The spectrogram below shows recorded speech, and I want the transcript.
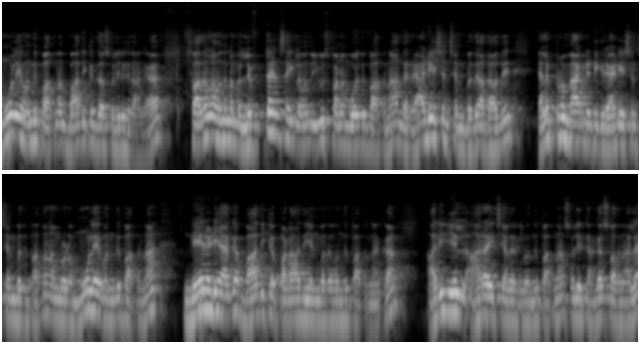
மூளையை வந்து பார்த்தோன்னா பாதிக்கிறதா சொல்லியிருக்கிறாங்க. ஸோ அதனால் வந்து நம்ம லெஃப்ட் ஹேண்ட் சைடில் வந்து யூஸ் பண்ணும்போது பார்த்தோன்னா அந்த ரேடியேஷன்ஸ் என்பது அதாவது எலக்ட்ரோ மேக்னெட்டிக் ரேடியேஷன்ஸ் என்பது பார்த்தோன்னா நம்மளோட மூளை வந்து பார்த்தோன்னா நேரடியாக பாதிக்கப்படாது என்பதை வந்து பார்த்தோன்னாக்கா அறிவியல் ஆராய்ச்சியாளர்கள் வந்து பார்த்தோன்னா சொல்லியிருக்காங்க. ஸோ அதனால்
